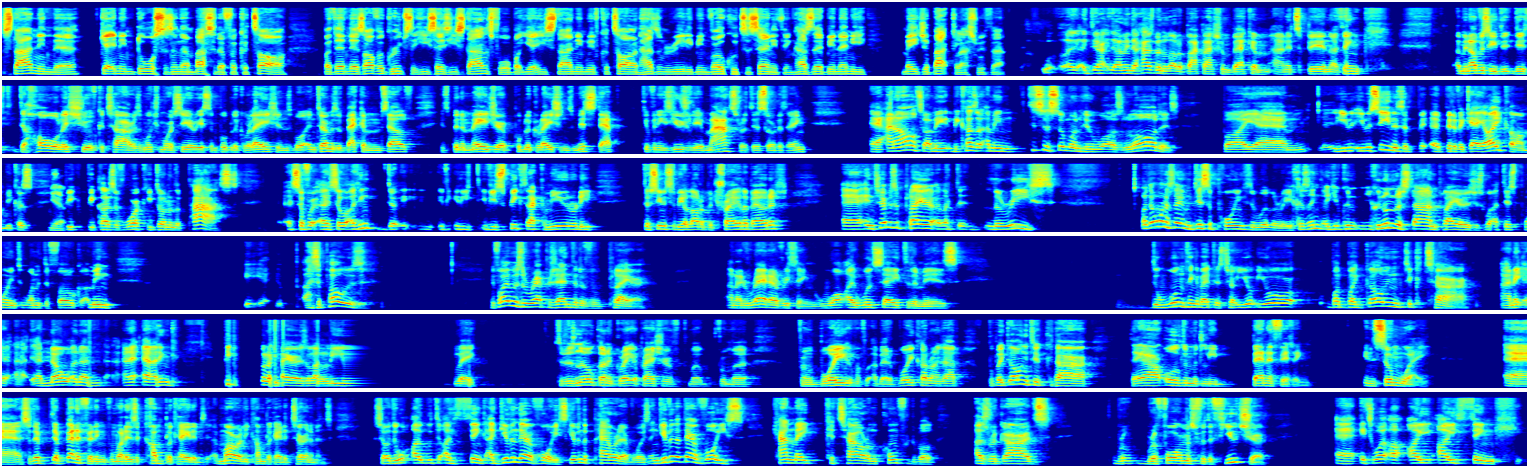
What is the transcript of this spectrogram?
standing there getting endorsed as an ambassador for Qatar. But then there's other groups that he says he stands for, but yet he's standing with Qatar and hasn't really been vocal to say anything. Has there been any major backlash with that? Well, I, I mean, there has been a lot of backlash from Beckham, and it's been, I think, I mean, obviously, the, the, the, whole issue of Qatar is much more serious than public relations. But in terms of Beckham himself, it's been a major public relations misstep, given he's usually a master at this sort of thing. Uh, and also, I mean, because I mean, this is someone who was lauded by um, he, he was seen as a, a bit of a gay icon because be, because of work he'd done in the past. So, for, so I think the, if, if you, if you speak to that community, there seems to be a lot of betrayal about it. Uh, in terms of player like the Lloris, I don't want to say I'm disappointed with Lloris because I think you can you can understand players just at this point wanted to focus. I mean, I suppose if I was a representative of a player and I'd read everything, what I would say to them is the one thing about this, you're, you're but by going to Qatar and I, I know and, and, and I think people like players a lot of leeway, so there's no kind of greater pressure from a, from a from a boy about a boycott or like that. But by going to Qatar, they are ultimately benefiting in some way. Uh, so they're, they're benefiting from what is a complicated, a morally complicated tournament. So do, I would, I think, and given their voice, given the power of their voice, and given that their voice can make Qatar uncomfortable as regards re- reforms for the future, uh, it's what I, I think.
